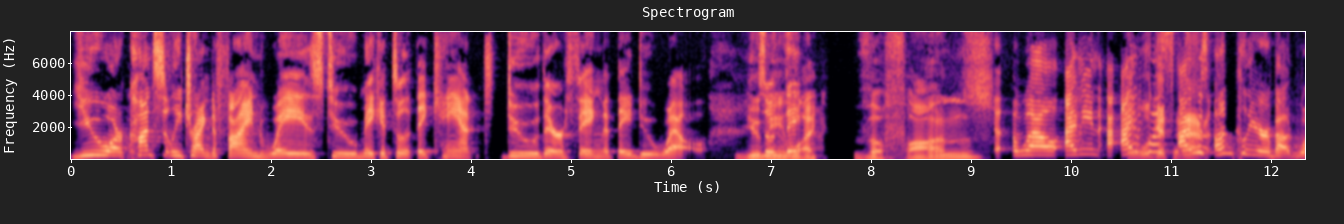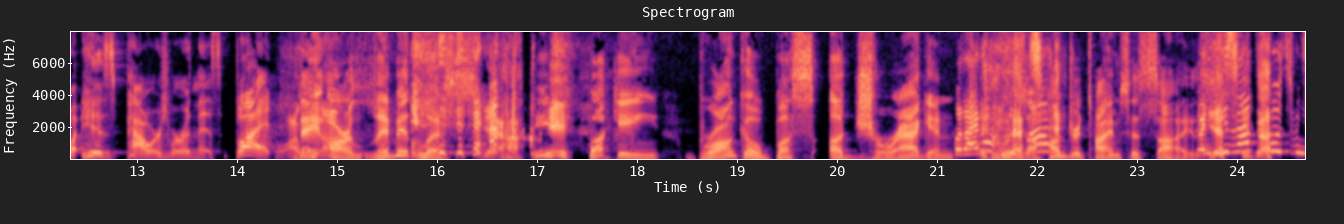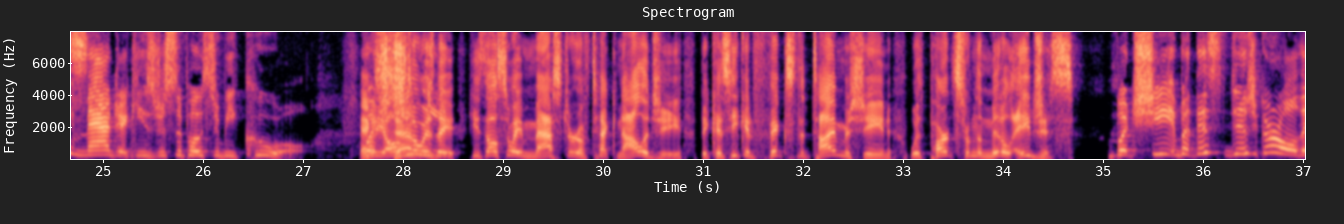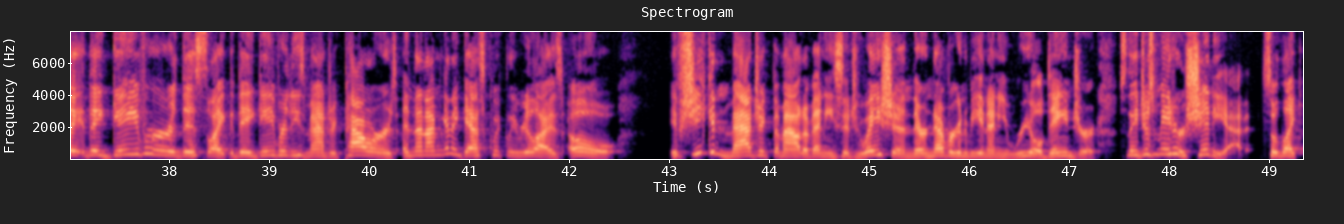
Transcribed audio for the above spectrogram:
you are constantly trying to find ways to make it so that they can't do their thing that they do well you so mean they- like the Fonz? Uh, well i mean i, I Well, we'll was i was unclear about what his powers were in this but Well, they not. are limitless. Yeah. he He- fucking Bronco busts a dragon but i don't who is a hundred times his size. But Yes, he's he not supposed to be magic. He's just supposed to be cool. But he Except- also is a he's also a master of technology because he could fix the time machine with parts from the Middle Ages. But she, but this this girl, they they gave her this like they gave her these magic powers, and then I'm gonna guess quickly realized, oh, if she can magic them out of any situation, they're never gonna be in any real danger. So they just made her shitty at it. So like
